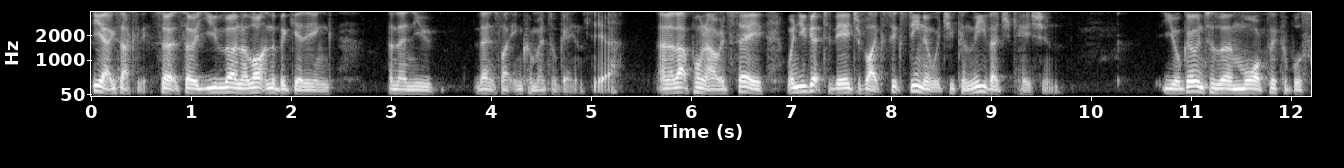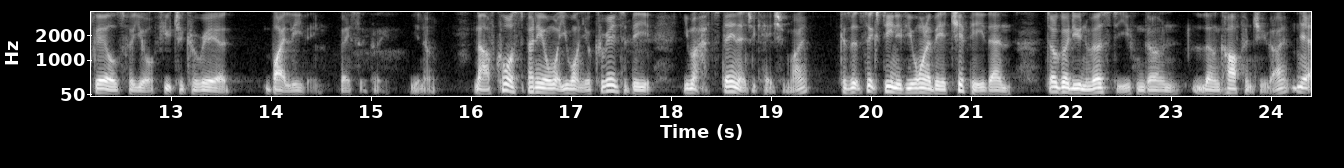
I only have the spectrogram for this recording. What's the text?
yeah, exactly. So so you learn a lot in the beginning, and then you then it's like incremental gains. Yeah, And at that point, I would say when you get to the age of like 16 at which you can leave education, you're going to learn more applicable skills for your future career by leaving, basically. You know. Now, of course, depending on what you want your career to be, you might have to stay in education, right? Because at 16, if you want to be a chippy, then don't go to university. You can go and learn carpentry, right? yeah,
